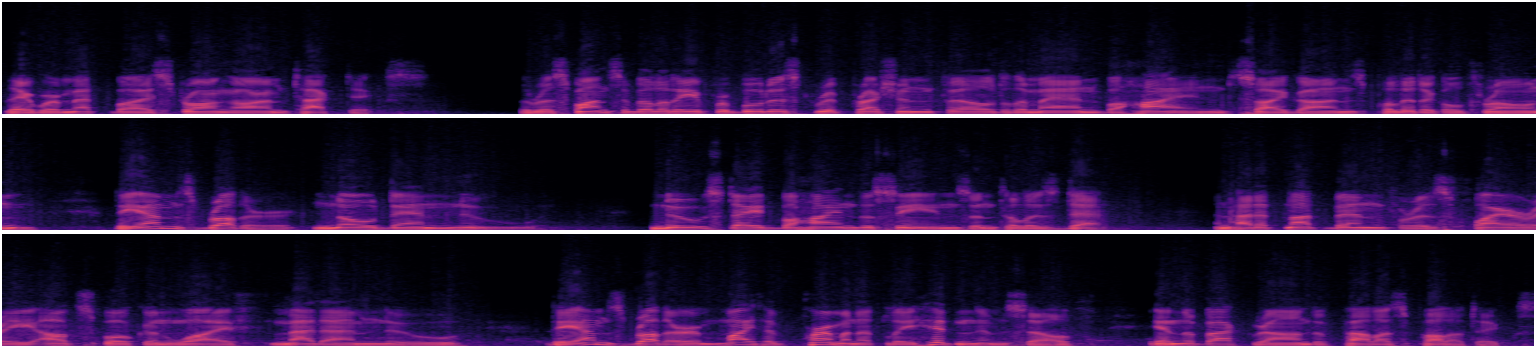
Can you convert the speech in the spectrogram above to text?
they were met by strong-arm tactics. The responsibility for Buddhist repression fell to the man behind Saigon's political throne, Diem's brother, Ngo Dinh Nhu. Nhu stayed behind the scenes until his death, and had it not been for his fiery, outspoken wife, Madame Nhu, Diem's brother might have permanently hidden himself in the background of palace politics.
